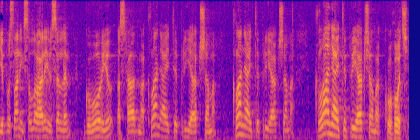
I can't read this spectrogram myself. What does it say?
je poslanik sallallahu alejhi ve sellem govorio ashabima klanjajte prije akšama, klanjajte prije akšama, klanjajte prije akšama ko hoće.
